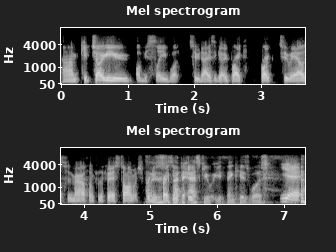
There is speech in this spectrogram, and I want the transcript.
um, Kipchoge, obviously, what two days ago break broke two hours for the marathon for the first time, which is pretty impressive. I was impressive. About to ask you what you think his was. yeah,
